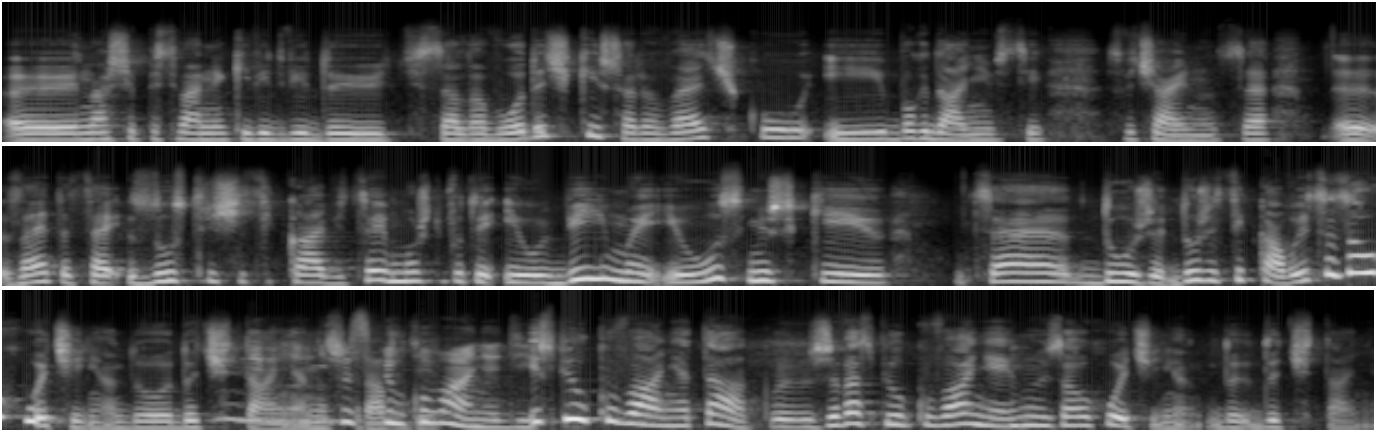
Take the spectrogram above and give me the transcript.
е, наші письменники відвідують села Водочки, Шаровечку і Богданівці. Звичайно, це е, знаєте, це зустрічі цікаві. Це можуть бути і обійми, і усмішки. Це дуже дуже цікаво. І це заохочення до, до читання. Це насправді. спілкування І спілкування, так, живе спілкування, і, ну і заохочення до, до читання.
